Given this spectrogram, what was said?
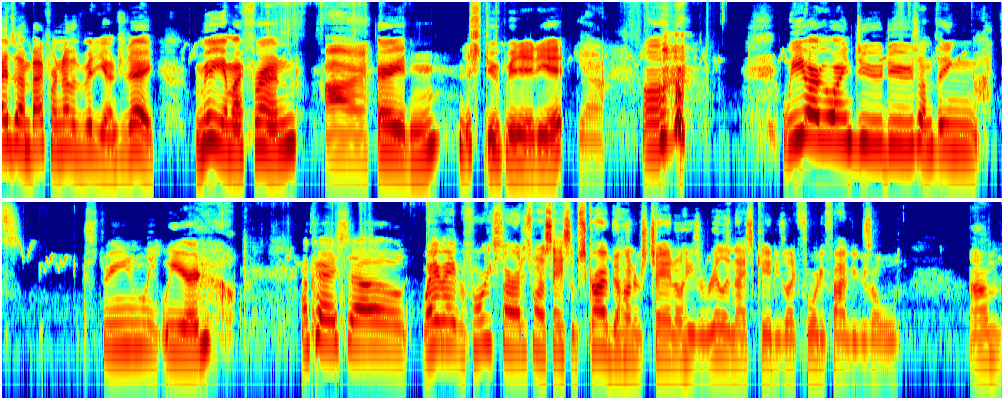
guys, I'm back for another video. And today, me and my friend Hi. Aiden, the stupid idiot, Yeah. uh, we are going to do something extremely weird. Okay, so Wait, wait. Before we start, I just want to say subscribe to Hunter's channel. He's a really nice kid. He's like 45 years old. Um,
